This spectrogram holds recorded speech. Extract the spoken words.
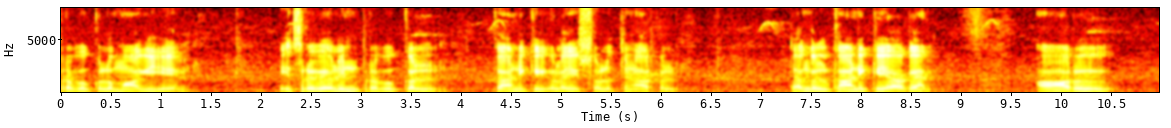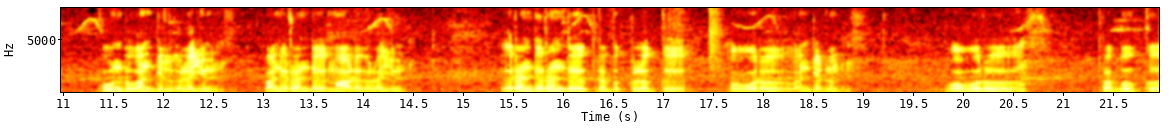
பிரபுக்களுமாகிய இஸ்ரவேலின் பிரபுக்கள் காணிக்கைகளை செலுத்தினார்கள். தங்கள் காணிக்கையாக ஆறு கூண்டு வண்டில்களையும் பனிரெண்டு மாடுகளையும் இரண்டு இரண்டு பிரபுக்களுக்கு ஒவ்வொரு வண்டிலும் ஒவ்வொரு பிரபுக்கு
